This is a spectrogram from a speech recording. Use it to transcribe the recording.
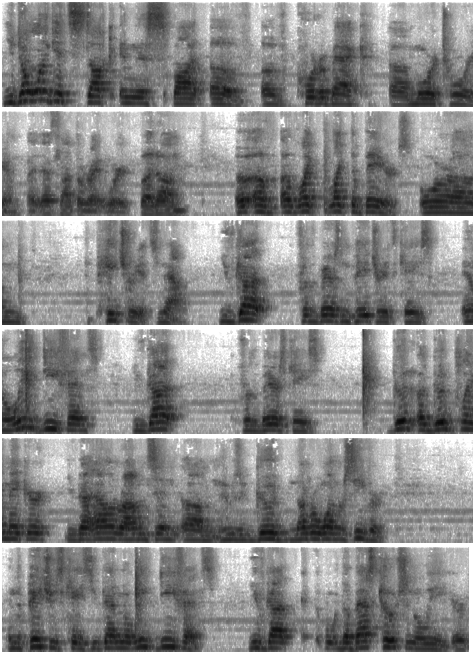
you don't want to get stuck in this spot of of quarterback uh, moratorium. Uh, that's not the right word, but um, of, of like like the Bears or um, the Patriots. Now you've got for the Bears and Patriots case an elite defense. You've got for the Bears case good a good playmaker. You've got Allen Robinson, um, who's a good number one receiver. In the Patriots case, you've got an elite defense. You've got the best coach in the league, or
